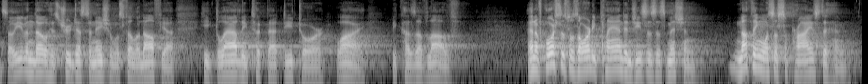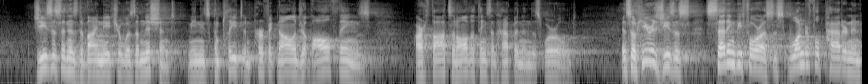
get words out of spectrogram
So even though his true destination was Philadelphia, he gladly took that detour. Why? Because of love. And of course, this was already planned in Jesus' mission. Nothing was a surprise to him. Jesus, in his divine nature, was omniscient, meaning he's complete and perfect knowledge of all things, our thoughts, and all the things that happen in this world. And so here is Jesus setting before us this wonderful pattern and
